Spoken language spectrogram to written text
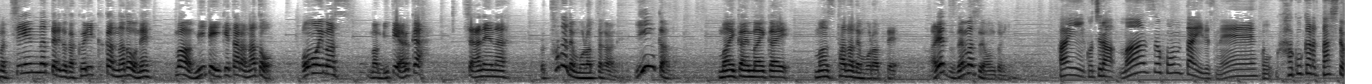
まあ、遅延だったりとかクリック感などをね、まあ見ていけたらなと思います。まあ見てやるか。しゃあねえな。タダでもらったからね。いいんかな毎回毎回、マウスタダでもらって。ありがとうございます、本当に。はい、こちら、マウス本体ですね。箱から出して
